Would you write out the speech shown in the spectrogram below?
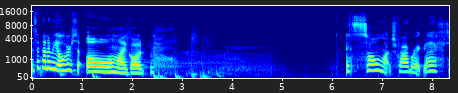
Is it gonna be over? So oh my god. It's so much fabric left.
